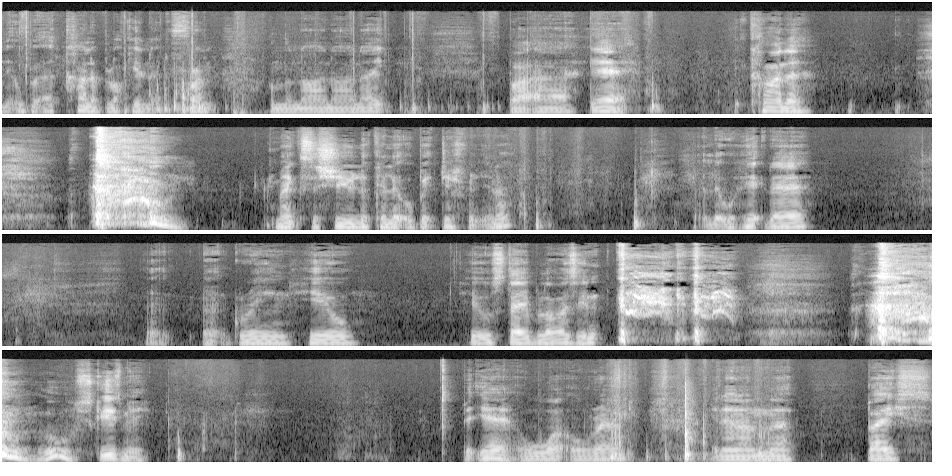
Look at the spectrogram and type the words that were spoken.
little bit of colour blocking at the front on the 998 but uh, yeah. It kind of makes the shoe look a little bit different you know? A little hit there. That, that green heel heel stabilizing. Oh excuse me. But yeah all white all round. And then on the base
